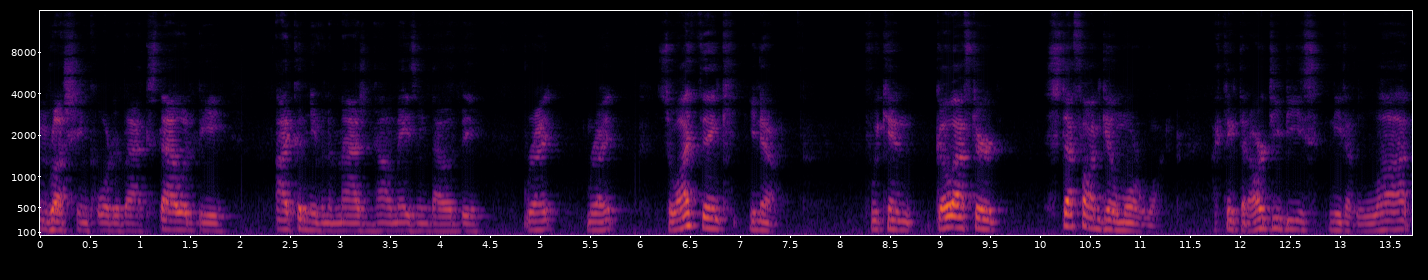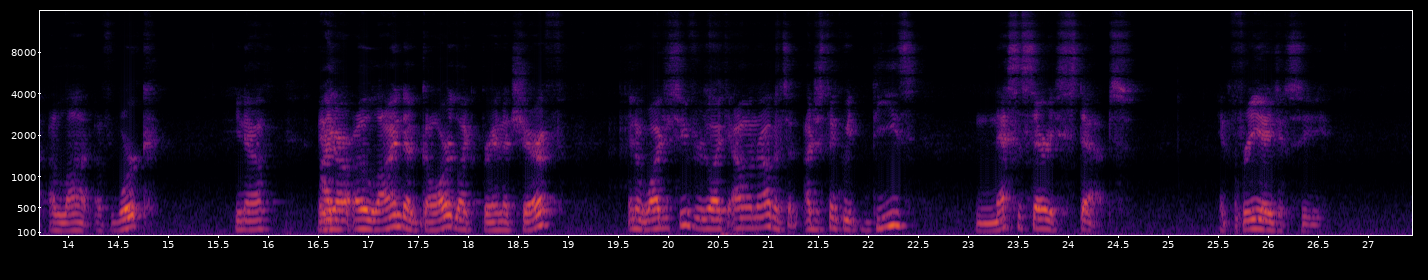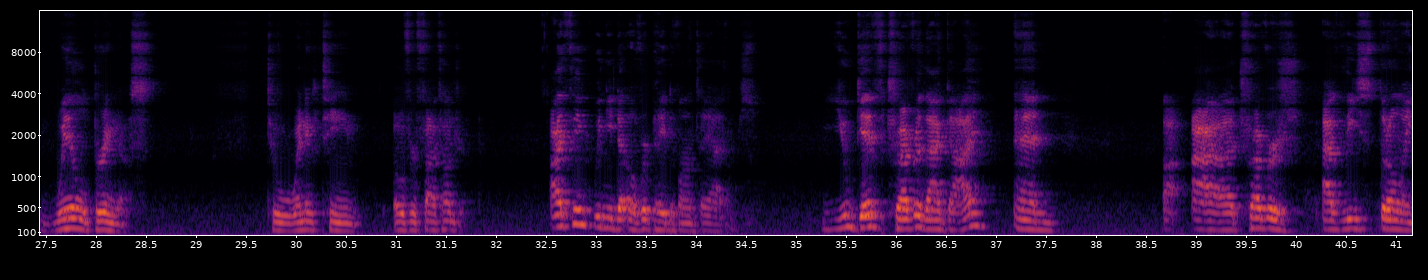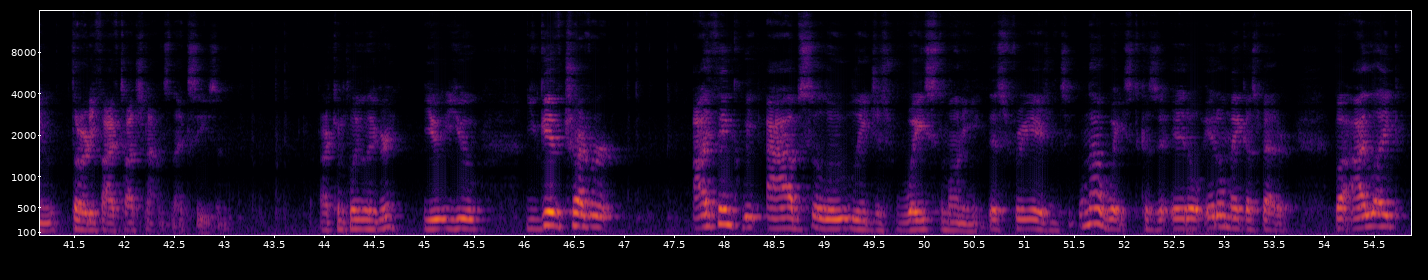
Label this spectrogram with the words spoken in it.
Mhm. rushing quarterbacks. That would be. I couldn't even imagine how amazing that would be. Right, right. So I think, you know, if we can go after Stephon Gilmore one, I think that our DBs need a lot, a lot of work. You know, maybe I- our O line to guard like Brandon Scherff, and a wide receiver like Allen Robinson. I just think we these necessary steps in free agency will bring us to a winning team over 500. I think we need to overpay Davante Adams. You give Trevor that guy, and uh, uh, Trevor's at least throwing thirty-five touchdowns next season. I completely agree. You you you give Trevor. I think we absolutely just waste money this free agency. Well, not waste because it'll it'll make us better. But I like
